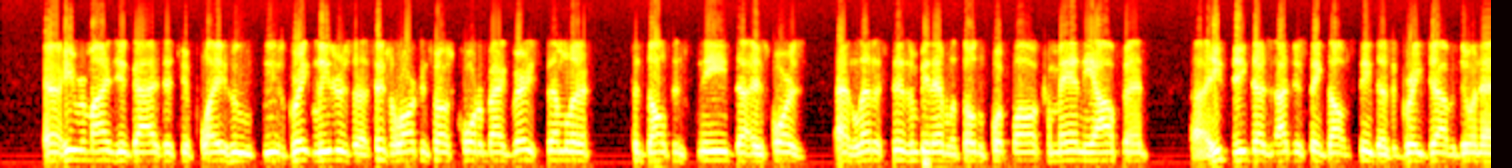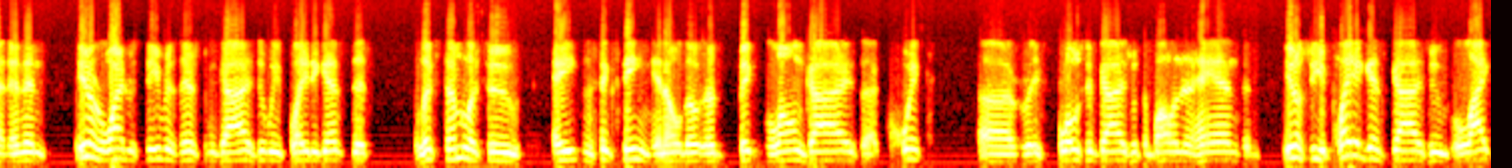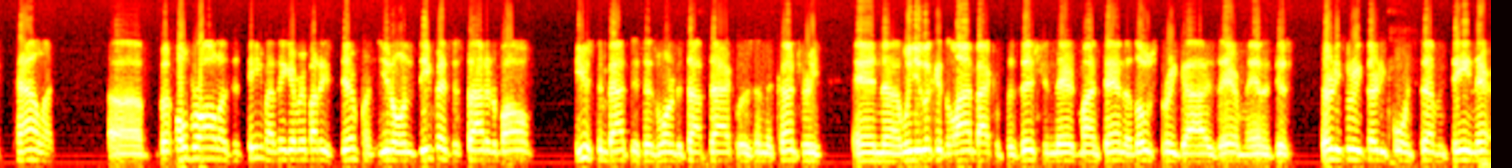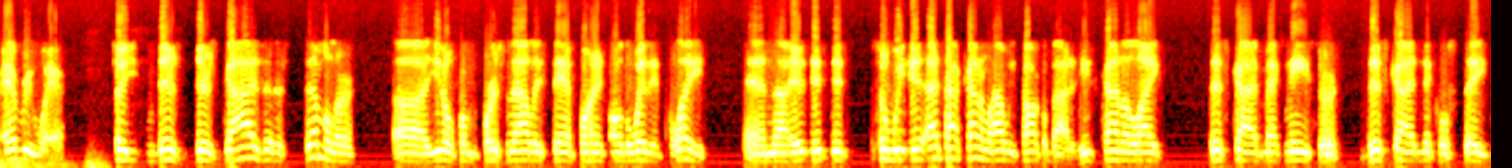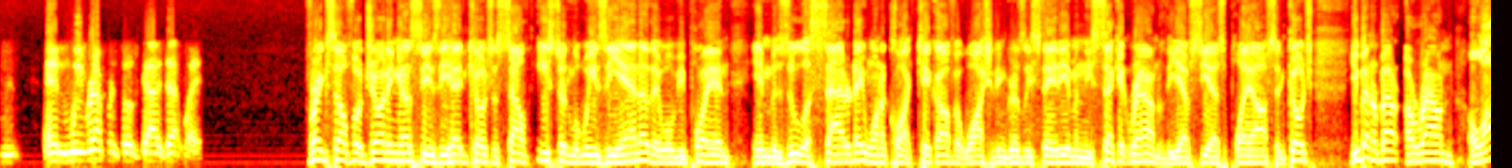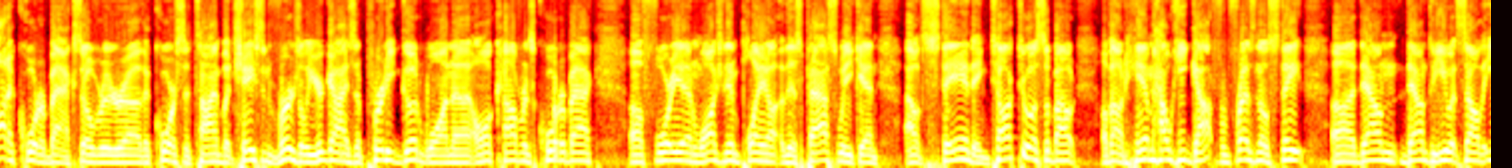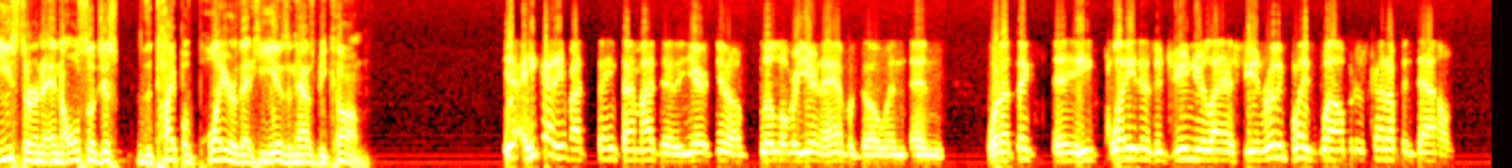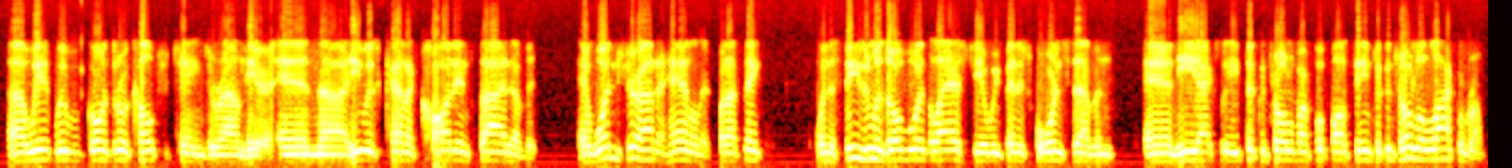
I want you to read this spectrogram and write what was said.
Uh, he reminds you guys that you play who these great leaders. Uh, Central Arkansas's quarterback, very similar to Dalton Sneed uh, as far as athleticism, being able to throw the football, command the offense. Uh, he, he does. I just think Dalton Sneed does a great job of doing that. And then you know the wide receivers. There's some guys that we played against that look similar to eight and sixteen. You know, are big, long guys, uh, quick, uh, explosive guys with the ball in their hands, and you know, so you play against guys who like talent. Uh, but overall, as a team, I think everybody's different. You know, on the defensive side of the ball, Houston Baptist has one of the top tacklers in the country. And uh, when you look at the linebacker position there at Montana, those three guys there, man, are just 33, 34, and 17. They're everywhere. So you, there's there's guys that are similar, uh, you know, from a personality standpoint or the way they play. and uh, it, it, it so we it, that's how kind of how we talk about it. He's kind of like this guy at McNeese or this guy at Nicholls State, and, and we reference those guys that way. Frank Scelfo joining us. He's the head coach of Southeastern Louisiana. They will be playing in Missoula Saturday, 1 o'clock kickoff at Washington Grizzly Stadium in the second round of the FCS playoffs. And, Coach, you've been about around a lot of quarterbacks over uh, the course of time, but Chason Virgil, your guy's a pretty good one. Uh, all conference quarterback uh, for you, and watching him play uh, this past weekend, outstanding. Talk to us about, about him, how he got from Fresno State uh, down, down to you at Southeastern, and also just the type of player that he is and has become. Yeah, he got here about the same time I did, a year, you know, a little over a year and a half ago, and and what I think uh, he played as a junior last year and really played well, but it was kind of up and down. Uh, we we were going through a culture change around here, and uh, he was kind of caught inside of it and wasn't sure how to handle it. But I think when the season was over with last year, we finished four and seven, and he actually he took control of our football team, took control of the locker room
